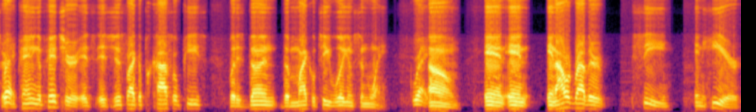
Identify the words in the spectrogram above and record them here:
So if you're painting a picture, it's it's just like a Picasso piece, but it's done the Mykelti Williamson way. Right. Um, and and and I would rather see and hear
